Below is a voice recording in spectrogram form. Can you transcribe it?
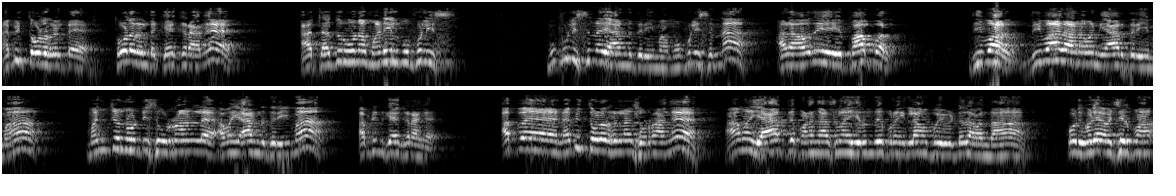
நபி தோழர்கள்ட்ட தோழர்கள்ட்ட கேட்கிறாங்க ததுருன மணில் முஃபுலிஸ்? முஃபுலிஸ்னா யாருன்னு தெரியுமா? முஃபுலிஸ்னா அதாவது பாப்பர். திவால். திவால் ஆனவன் யார் தெரியுமா? மஞ்சள் நோட்டீஸ் விடுறான்ல அவன் யாருன்னு தெரியுமா? அப்படின்னு கேக்குறாங்க. அப்ப நபி தோழர்கள்லாம் சொல்றாங்க அவன் யார்கிட்ட பணம் காசுலாம் இருந்து அப்புறம் இல்லாம போய் விட்டது அவன் தான் கோடி கோடியா வச்சிருப்பான்.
